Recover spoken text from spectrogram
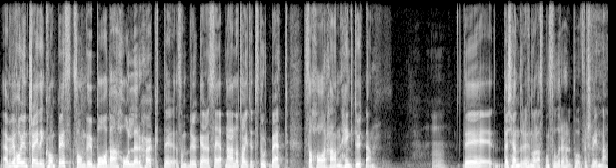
men vi har ju en tradingkompis som vi båda håller högt, eh, som brukar säga att när han har tagit ett stort bett så har han hängt ut den. Mm. Det, där kände du hur några sponsorer höll på att försvinna.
